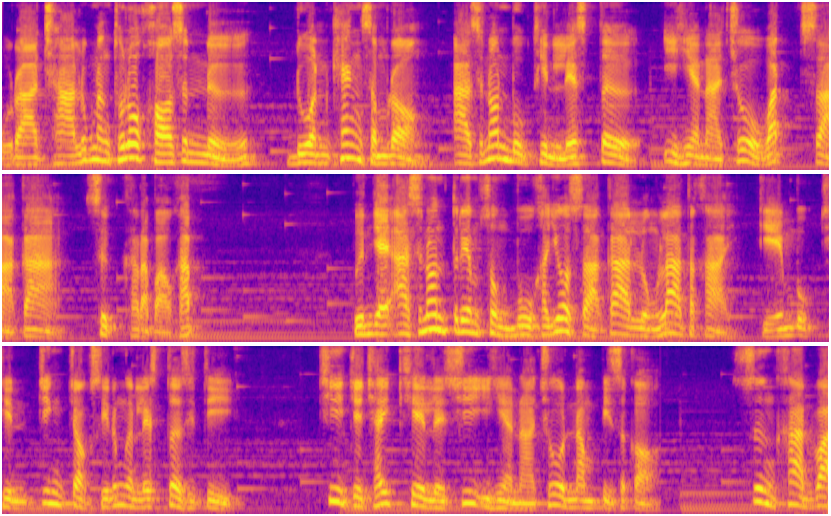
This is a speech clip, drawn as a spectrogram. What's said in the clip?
ผู้ราชาลูกนังทั่วโลกขอเสนอ ดวลแข้งสำรอง อาร์เซนอลบุกถิ่นเลสเตอร์อีเฮียนาโชวัดซากาศึกคาราบาวครับ ปืนใหญ่อาร์เซนอลเตรียมส่งบูคาโยซาก้าลงล่าตะข่าย เกมบุกถิ่นจิ้งจอกสีน้ำเงินเลสเตอร์ซิตี้ที่จะใช้เคเลชี่อีเฮียนาโชนำปีสกอร์ซึ่งคาดว่า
